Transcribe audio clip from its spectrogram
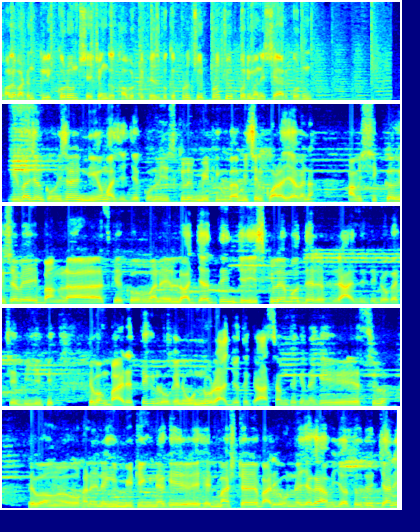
ফলো বাটন ক্লিক করুন, সেই সঙ্গে খবরটি ফেসবুকে প্রচুর প্রচুর পরিমাণে শেয়ার করুন। নির্বাচন কমিশনের নিয়ম আছে যে কোনো স্কুলে মিটিং বা মিছিল করা যাবে না। আমি শিক্ষক হিসেবে এই বাংলা আজকে খুব মানে লজ্জার দিন যে স্কুলের মধ্যে রাজনীতি ঢোকাচ্ছে বিজেপি। এবং বাইরের থেকে লোক এনে, অন্য রাজ্য থেকে, আসাম থেকে নাকি এসেছিল। এবং ওখানে নাকি মিটিং নাকি হেডমাস্টারের বাড়ি, অন্য জায়গায় আমি যতদূর জানি,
